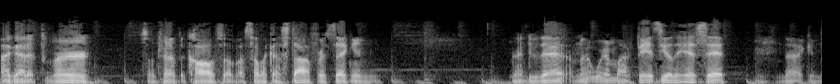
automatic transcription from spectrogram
I got it from her. So I'm trying to cough. So if I sound like I stop for a second, I do that. I'm not wearing my fancy other headset. Now I can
